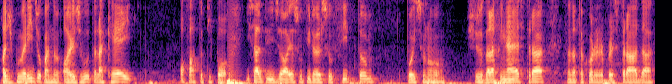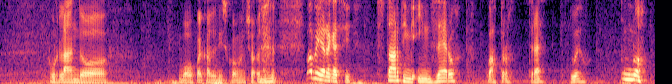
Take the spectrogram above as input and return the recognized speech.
oggi pomeriggio quando ho ricevuto la key ho fatto tipo i salti di gioia sul filo del soffitto, poi sono sceso dalla finestra, sono andato a correre per strada urlando boh, qualcosa di sconcio. Va bene ragazzi, starting in 0, 4, 3, 2, 1.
